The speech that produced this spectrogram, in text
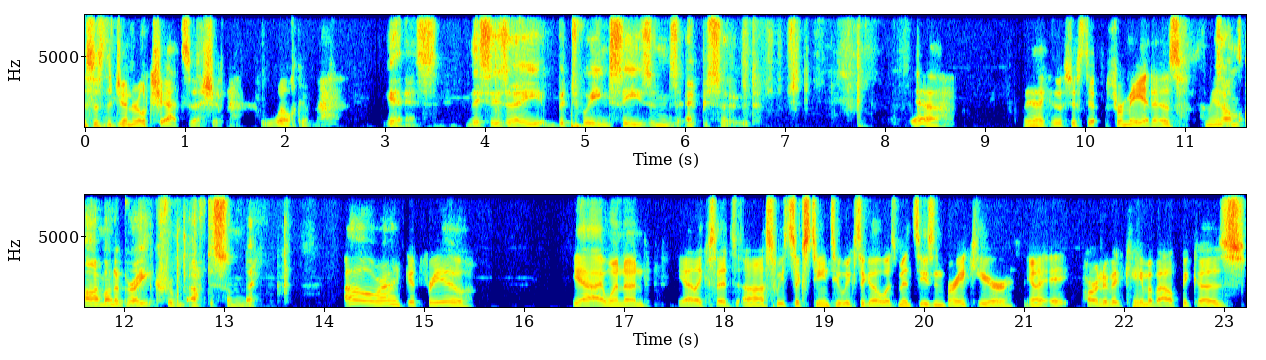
This is the general chat session. Welcome. Yes, this is a between seasons episode. Yeah, yeah. It's just for me. It is. I mean, I'm, I'm on a break from after Sunday. Oh, right. Good for you. Yeah, I went on. Yeah, like I said, uh, Sweet 16 two weeks ago was mid season break here. You know, it, part of it came about because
